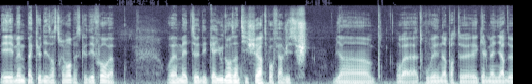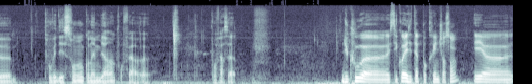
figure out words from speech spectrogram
et même pas que des instruments parce que des fois, on va, on va mettre des cailloux dans un t-shirt pour faire juste bien, on va trouver n'importe quelle manière de trouver des sons qu'on aime bien pour faire, euh, pour faire ça. Du coup, euh, c'est quoi les étapes pour créer une chanson Et euh,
